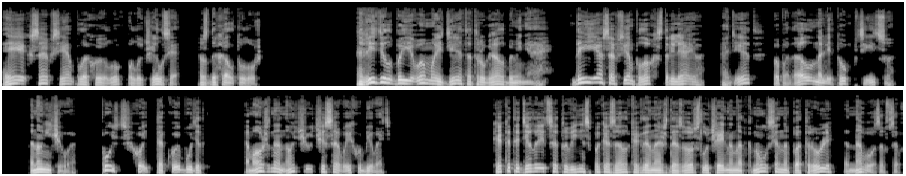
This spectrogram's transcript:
«Эх, совсем плохой лук получился», — вздыхал Тулуш. «Видел бы его мой дед, отругал бы меня. Да и я совсем плохо стреляю, а дед попадал на лету в птицу. Ну ничего, пусть хоть такой будет, а можно ночью часовых убивать». Как это делается, Тувинец показал, когда наш дозор случайно наткнулся на патруль навозовцев.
